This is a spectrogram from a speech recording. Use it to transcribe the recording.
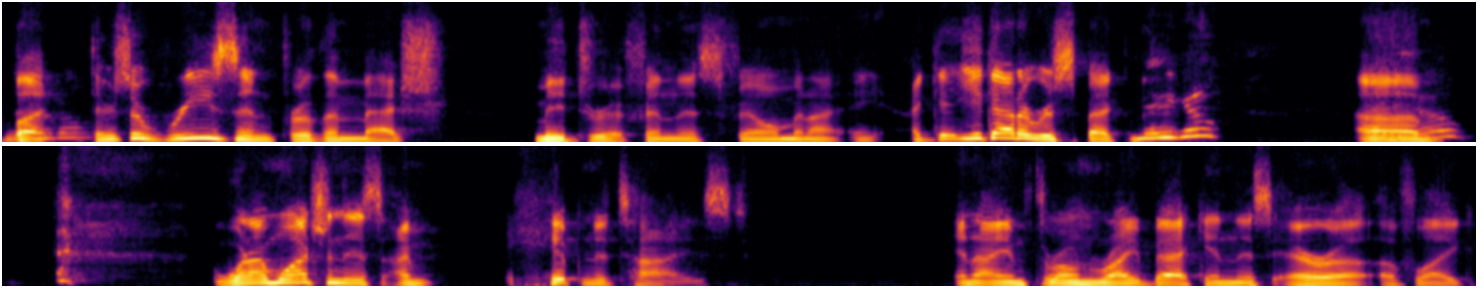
Not at all. but there's a reason for the mesh midriff in this film, and I, I get you got to respect. there you go There Um, you go. when I'm watching this, I'm hypnotized and I am thrown right back in this era of like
